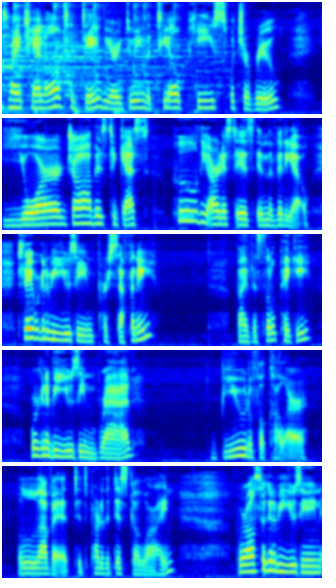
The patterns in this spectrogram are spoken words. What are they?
to my channel. Today we are doing the TLP switcheroo. Your job is to guess who the artist is in the video. Today we're going to be using Persephone by this little piggy. We're going to be using Rad. Beautiful color. Love it. It's part of the disco line. We're also going to be using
